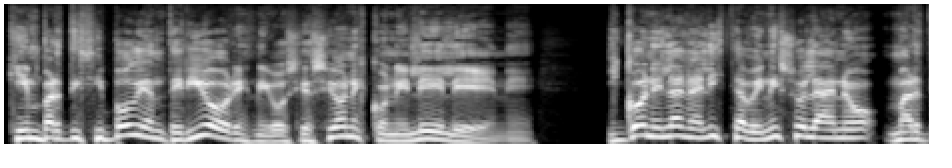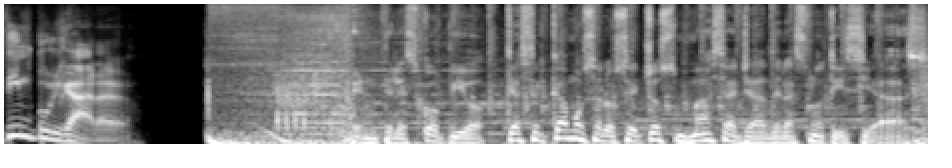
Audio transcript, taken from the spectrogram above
quien participó de anteriores negociaciones con el ELN, y con el analista venezolano Martín Pulgar. En Telescopio te acercamos a los hechos más allá de las noticias.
